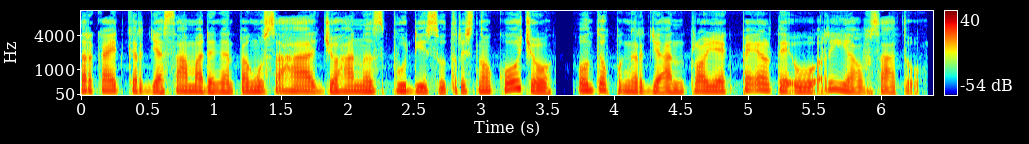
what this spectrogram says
terkait kerjasama dengan pengusaha Johannes Budi Sutrisno Koco untuk pengerjaan proyek PLTU Riau 1.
